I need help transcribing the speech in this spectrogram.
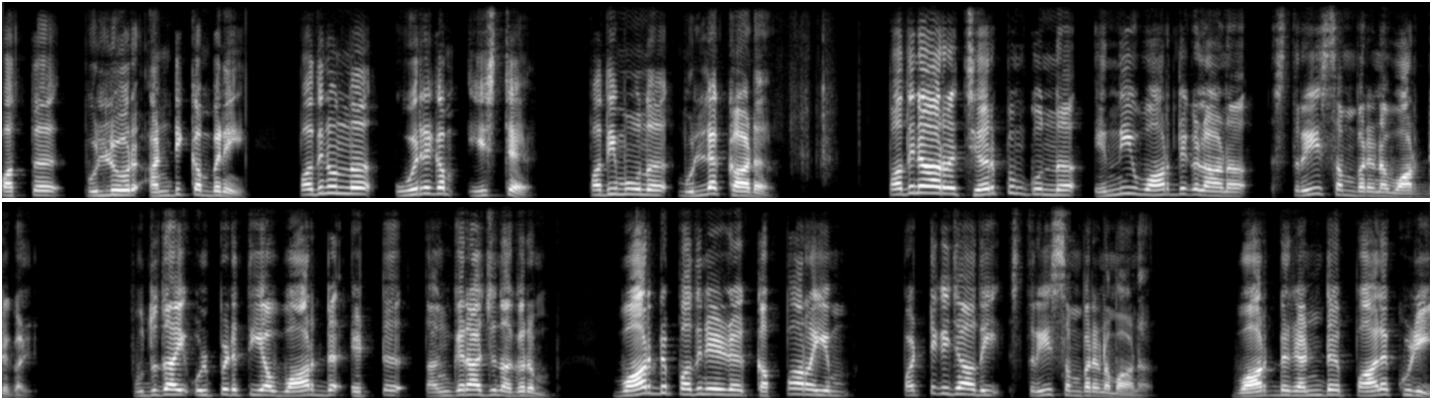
പത്ത് പുല്ലൂർ അണ്ടിക്കമ്പനി പതിനൊന്ന് ഊരകം ഈസ്റ്റ് പതിമൂന്ന് മുല്ലക്കാട്. പതിനാറ് ചേർപ്പുംകുന്ന് എന്നീ വാർഡുകളാണ് സ്ത്രീ സംവരണ വാർഡുകൾ. പുതുതായി ഉൾപ്പെടുത്തിയ വാർഡ് എട്ട് തങ്കരാജ് നഗറും വാർഡ് പതിനേഴ് കപ്പാറയും പട്ടികജാതി സ്ത്രീ സംവരണമാണ്. വാർഡ് രണ്ട് പാലക്കുഴി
